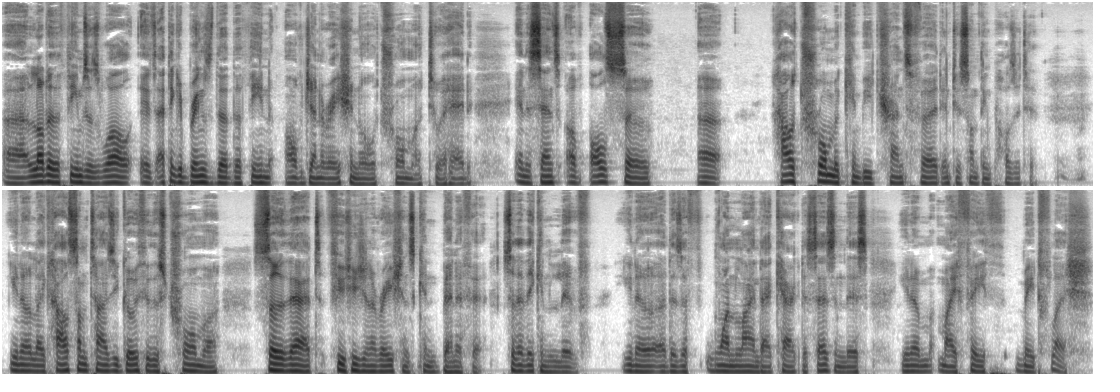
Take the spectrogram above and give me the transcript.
Uh, a lot of the themes as well is I think it brings the the theme of generational trauma to a head, in the sense of also uh, how trauma can be transferred into something positive. You know, like how sometimes you go through this trauma so that future generations can benefit, so that they can live. You know, uh, there's a one line that character says in this. You know, my faith made flesh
